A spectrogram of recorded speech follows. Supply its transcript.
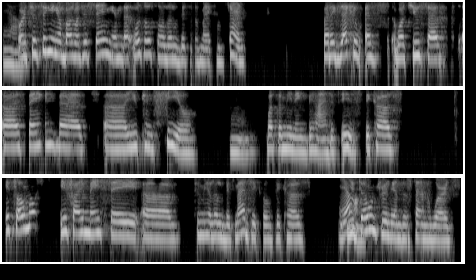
yeah. what you're thinking about, what you're saying?" And that was also a little bit of my concern. But exactly as what you said, I think that uh, you can feel mm. what the meaning behind it is because it's almost, if I may say, uh, to me a little bit magical because yeah. you don't really understand words.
